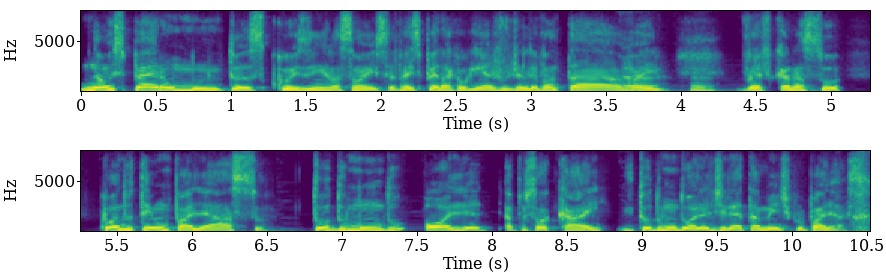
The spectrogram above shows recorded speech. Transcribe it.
não esperam muitas coisas em relação a isso. Você vai esperar que alguém ajude a levantar, vai, É, vai ficar na sua. Quando tem um palhaço, todo mundo olha, a pessoa cai e todo mundo olha diretamente pro palhaço.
